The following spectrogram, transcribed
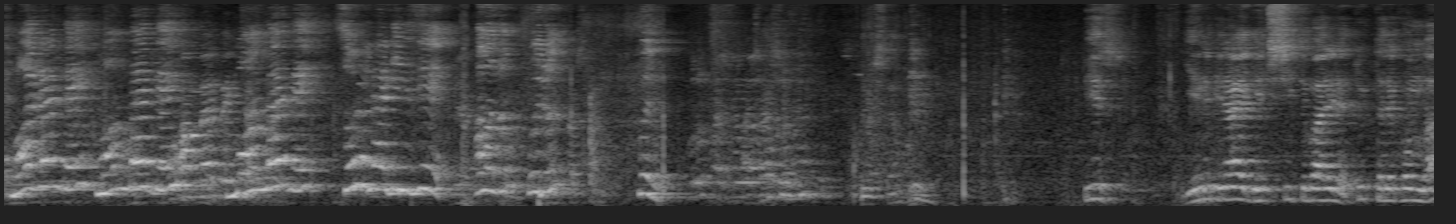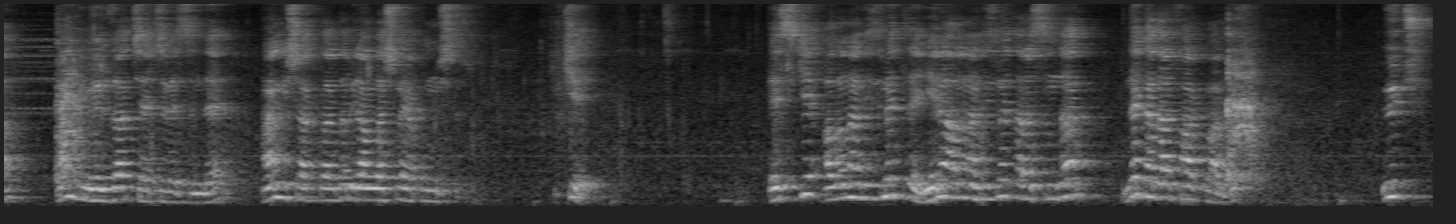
Evet, Muharrem Bey, Muammer Bey, Muammer Bey. Muammer Bey, soru önergenizi alalım. Buyurun. Buyurun. Bir, yeni binaya geçiş itibariyle Türk Telekom'la hangi mevzuat çerçevesinde, hangi şartlarda bir anlaşma yapılmıştır? İki, eski alınan hizmetle yeni alınan hizmet arasında ne kadar fark vardır? Üç,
